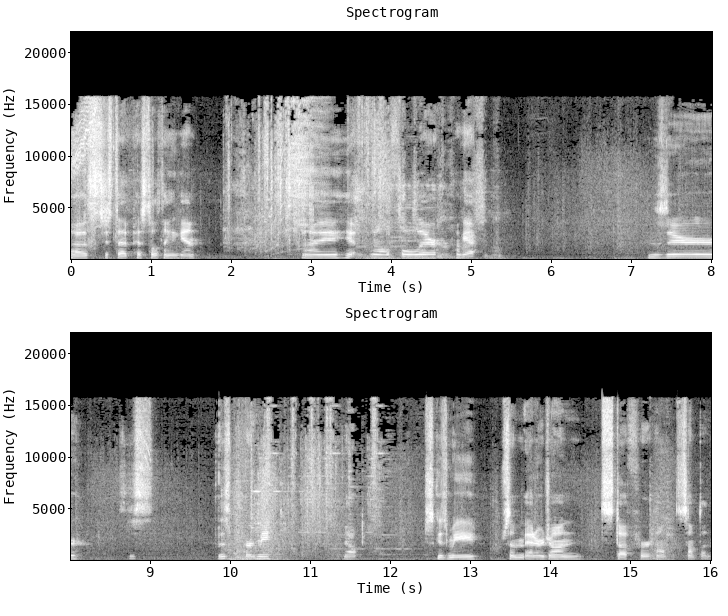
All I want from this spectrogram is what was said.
Uh, it's just that pistol thing again. I yeah, all full there. Okay. Is there? Is this? This hurt me? No. Just Just gives me some energon stuff or oh, something.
